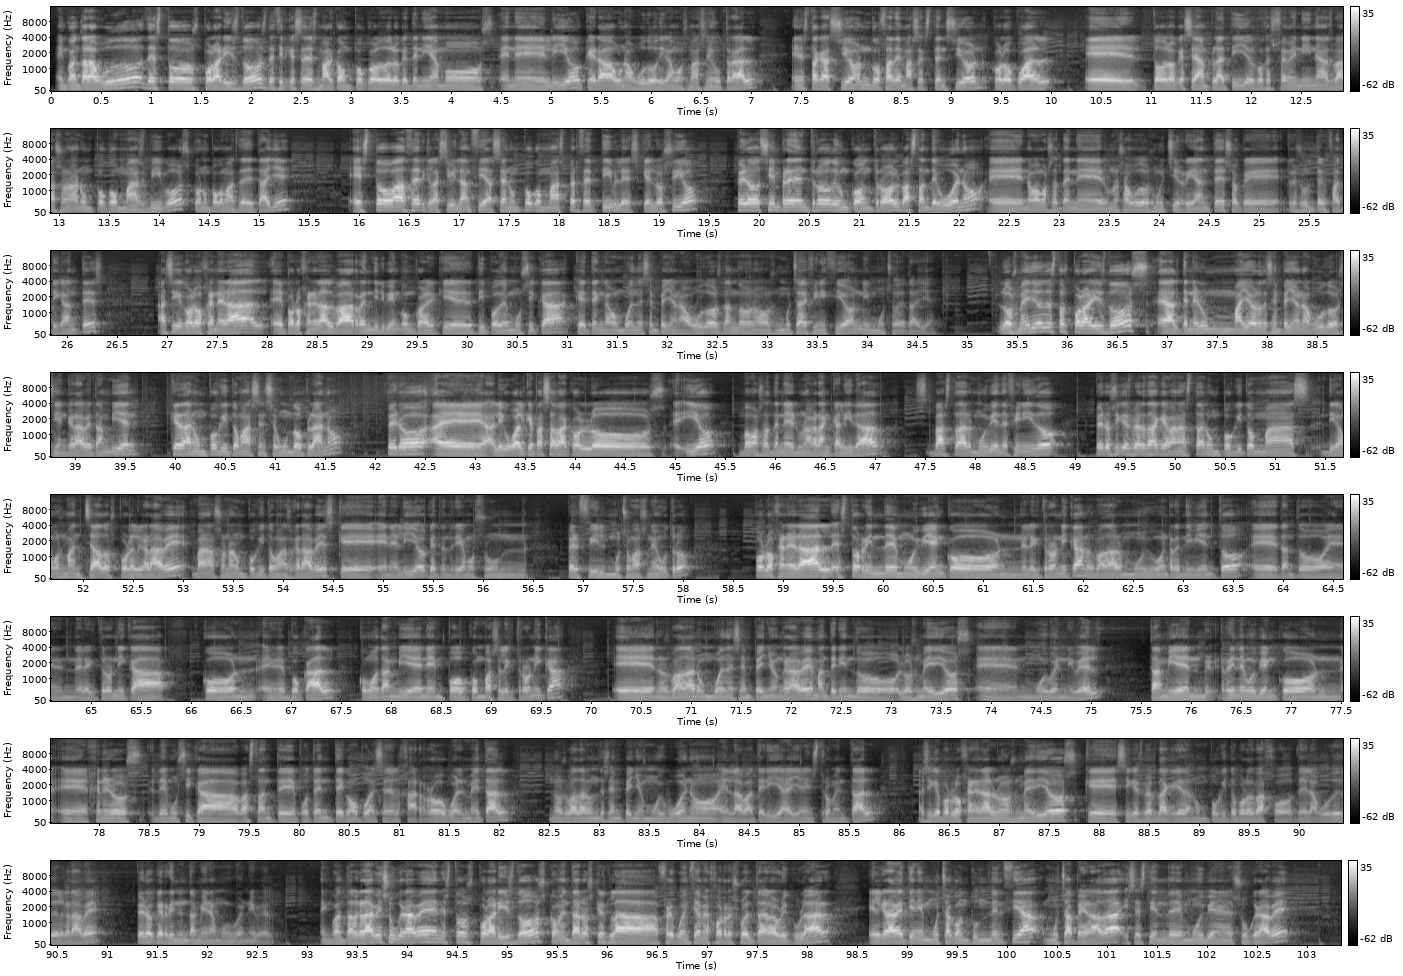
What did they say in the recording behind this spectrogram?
En cuanto al agudo de estos Polaris 2, decir que se desmarca un poco de lo que teníamos en el IO, que era un agudo digamos más neutral. En esta ocasión goza de más extensión, con lo cual eh, todo lo que sean platillos, voces femeninas van a sonar un poco más vivos, con un poco más de detalle. Esto va a hacer que las sibilancias sean un poco más perceptibles que en los pero siempre dentro de un control bastante bueno. Eh, no vamos a tener unos agudos muy chirriantes o que resulten fatigantes. Así que con lo general, eh, por lo general va a rendir bien con cualquier tipo de música que tenga un buen desempeño en agudos, dándonos mucha definición y mucho detalle. Los medios de estos Polaris 2, al tener un mayor desempeño en agudos y en grave también, quedan un poquito más en segundo plano, pero eh, al igual que pasaba con los IO, vamos a tener una gran calidad, va a estar muy bien definido, pero sí que es verdad que van a estar un poquito más, digamos, manchados por el grave, van a sonar un poquito más graves que en el IO, que tendríamos un perfil mucho más neutro. Por lo general esto rinde muy bien con electrónica, nos va a dar muy buen rendimiento, eh, tanto en electrónica con el vocal, como también en pop con base electrónica. Eh, nos va a dar un buen desempeño en grave, manteniendo los medios en muy buen nivel. También rinde muy bien con eh, géneros de música bastante potente, como puede ser el hard rock o el metal. Nos va a dar un desempeño muy bueno en la batería y en el instrumental. Así que por lo general unos medios que sí que es verdad que quedan un poquito por debajo del agudo y del grave, pero que rinden también a muy buen nivel. En cuanto al grave y subgrave, en estos Polaris 2, comentaros que es la frecuencia mejor resuelta del auricular. El grave tiene mucha contundencia, mucha pegada y se extiende muy bien en el subgrave.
